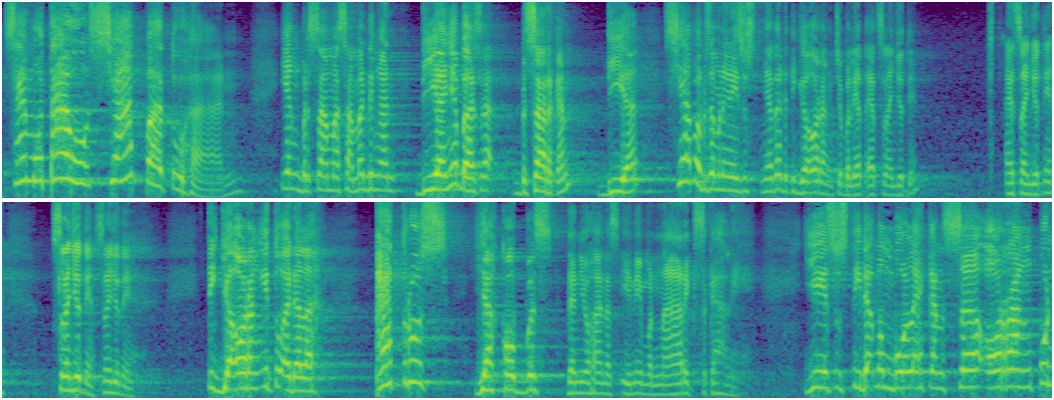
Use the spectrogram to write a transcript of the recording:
Saya mau tahu siapa Tuhan yang bersama-sama dengan dianya bahasa besar kan? Dia. Siapa bersama dengan Yesus? Ternyata ada tiga orang. Coba lihat ayat selanjutnya. Ayat selanjutnya. Selanjutnya, selanjutnya. Tiga orang itu adalah Petrus, Yakobus, dan Yohanes. Ini menarik sekali. Yesus tidak membolehkan seorang pun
